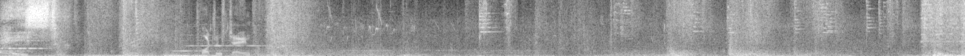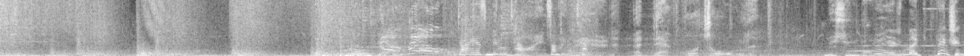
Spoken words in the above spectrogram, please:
Haste. Fortune's change. Is under attack. A death foretold. Missing bottom. Where's my pension?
